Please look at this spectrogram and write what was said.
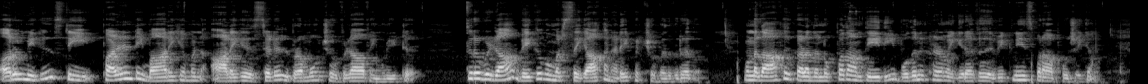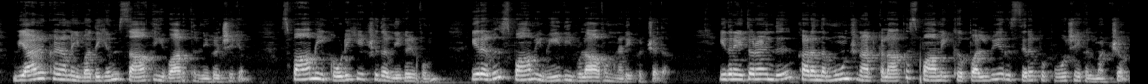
அருள்மிகு ஸ்ரீ பழண்டி மாரியம்மன் ஆலய செடில் பிரம்மோற்சவ விழாவை முன்னிட்டு திருவிழா வெகு விமர்சையாக நடைபெற்று வருகிறது. முன்னதாக கடந்த முப்பதாம் தேதி புதன்கிழமை இரவு விக்னேஸ்வரா பூஜையும் வியாழக்கிழமை மதியம் சாகி வார்த்தல் நிகழ்ச்சியும் சுவாமி கொடியேற்றுதல் நிகழ்வும் இரவு சுவாமி வீதி உலாவும் நடைபெற்றது. இதனைத் தொடர்ந்து கடந்த மூன்று நாட்களாக சுவாமிக்கு பல்வேறு சிறப்பு பூஜைகள் மற்றும்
